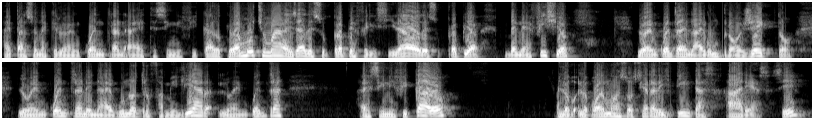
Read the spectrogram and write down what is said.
hay personas que lo encuentran a este significado que va mucho más allá de su propia felicidad o de su propio beneficio, lo encuentran en algún proyecto, lo encuentran en algún otro familiar, lo encuentran el significado, lo, podemos asociar a distintas áreas, ¿sí?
